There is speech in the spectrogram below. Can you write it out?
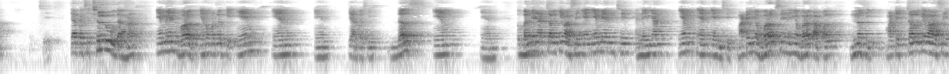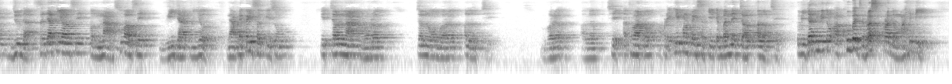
છે. ત્યાર પછી છેલ્લું ઉદાહરણ mn વર્ગ. એનો મતલબ કે m n n. ત્યાર પછી 10 m n. તો બંનેના ચલ કેવા છે અહીંયા mn છે અને અહીંયા mnn છે. માટે અહીંયા વર્ગ છે અને અહીંયા વર્ગ આપેલ નથી. માટે ચલ કેવા હશે? જુદા. સજાતીય આવશે તો ના. શું આવશે? વિજાતીય. ને આપણે કહી શકીશું કે ચલના વર્ગ, ચલનો વર્ગ અલગ છે. વર્ગ અલગ છે. અથવા તો આપણે એ પણ કહી શકીએ કે બંને ચલ અલગ છે. તો વિદ્યાર્થી મિત્રો, આ ખૂબ જ રસપ્રદ માહિતી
